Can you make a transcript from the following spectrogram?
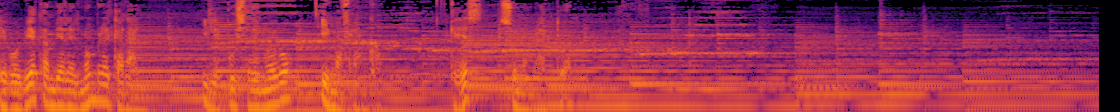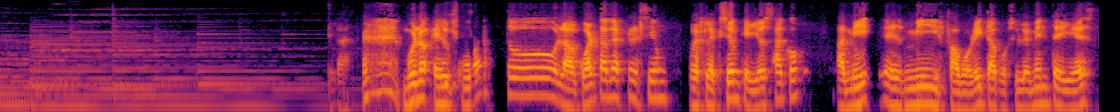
le volví a cambiar el nombre al canal y le puse de nuevo Ima Franco, que es su nombre actual. Bueno, el cuarto, la cuarta reflexión, reflexión que yo saco, a mí es mi favorita posiblemente y es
